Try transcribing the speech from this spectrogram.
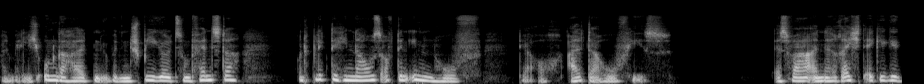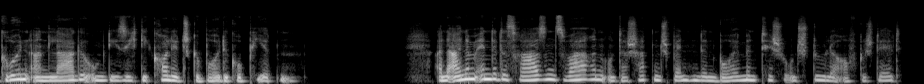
allmählich ungehalten über den Spiegel zum Fenster, und blickte hinaus auf den Innenhof, der auch Alter Hof hieß. Es war eine rechteckige Grünanlage, um die sich die College-Gebäude gruppierten. An einem Ende des Rasens waren unter schattenspendenden Bäumen Tische und Stühle aufgestellt,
